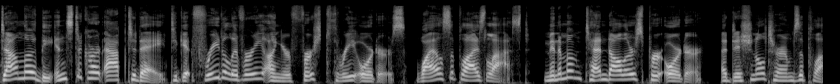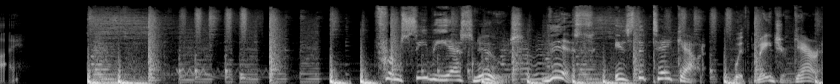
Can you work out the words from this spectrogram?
Download the Instacart app today to get free delivery on your first three orders while supplies last. Minimum $10 per order. Additional terms apply. From CBS News, this is The Takeout with Major Garrett.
